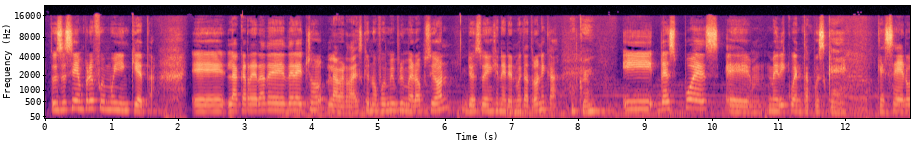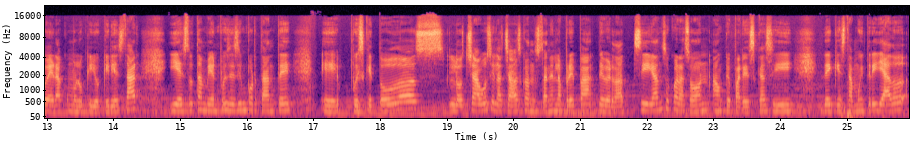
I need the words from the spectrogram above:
Entonces siempre fui muy inquieta. Eh, la carrera de derecho, la verdad es que no fue mi primera opción. Yo estudié ingeniería en mecatrónica. Ok. Y después eh, me di cuenta pues que que cero era como lo que yo quería estar. Y esto también pues es importante eh, pues que todos los chavos y las chavas cuando están en la prepa de verdad sigan su corazón aunque parezca así de que está muy trillado.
